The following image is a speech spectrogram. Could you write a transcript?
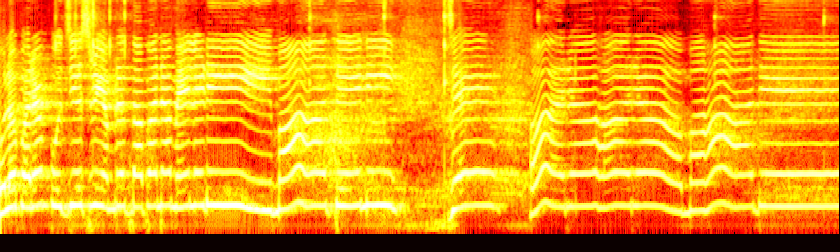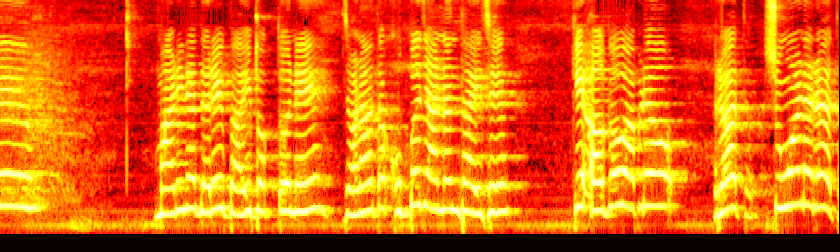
બોલો પરમ પૂજ્ય શ્રી અમૃત બાપાના મેલડી માતેની. જય હર હર મહાદેવ. માળીના દરેક ભાઈ ભક્તોને જણાવતા ખૂબ જ આનંદ થાય છે કે અગાઉ આપણો રથ, સુવર્ણ રથ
